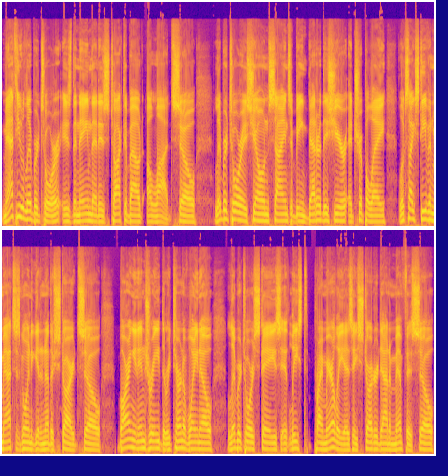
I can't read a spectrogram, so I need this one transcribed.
Matthew Liberatore is the name that is talked about a lot. So Liberatore has shown signs of being better this year at AAA. Looks like Steven Matz is going to get another start. So barring an injury, the return of Wayno, Liberatore stays at least primarily as a starter down in Memphis. So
